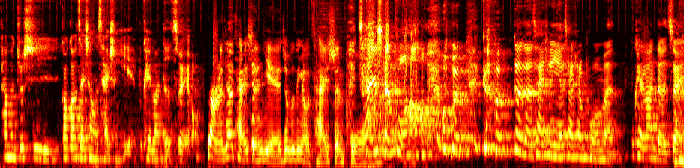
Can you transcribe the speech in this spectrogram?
他们就是高高在上的财神爷，不可以乱得罪哦。叫人家财神爷，说不定有财神婆。财神婆好，我们各各个的财神爷、财神婆们，不可以乱得罪。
